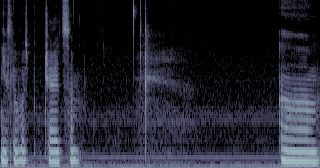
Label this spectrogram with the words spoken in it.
если у вас получается. Эм,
